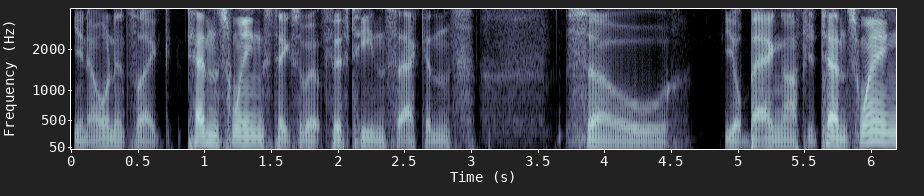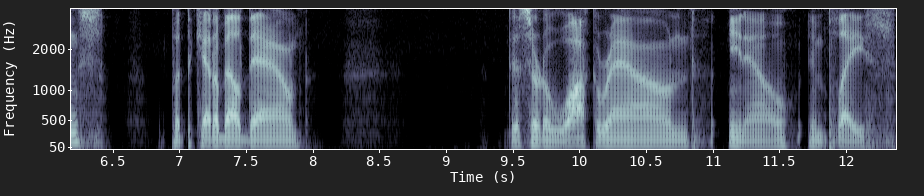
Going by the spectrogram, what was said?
you know, and it's like 10 swings takes about 15 seconds. So you'll bang off your 10 swings, put the kettlebell down, just sort of walk around, you know, in place,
